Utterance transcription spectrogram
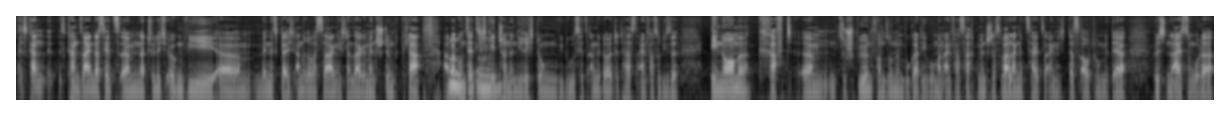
es kann, es kann sein, dass jetzt ähm, natürlich irgendwie, ähm, wenn jetzt gleich andere was sagen, ich dann sage, Mensch, stimmt, klar. Aber Mhm, grundsätzlich geht mhm. es schon in die Richtung, wie du es jetzt angedeutet hast, einfach so diese enorme Kraft ähm, zu spüren von so einem Bugatti, wo man einfach sagt, Mensch, das war lange Zeit so eigentlich das Auto mit der höchsten Leistung oder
